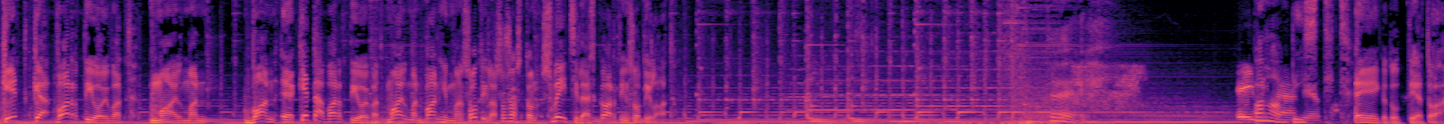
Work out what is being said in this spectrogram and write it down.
Ketkä vartioivat maailman van, äh, ketä vartioivat maailman vanhimman sotilasosaston sveitsiläiskaartin sotilaat? Hei, Ei pahan mitään tietoa. pistit. Eikö tuu tietoa?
